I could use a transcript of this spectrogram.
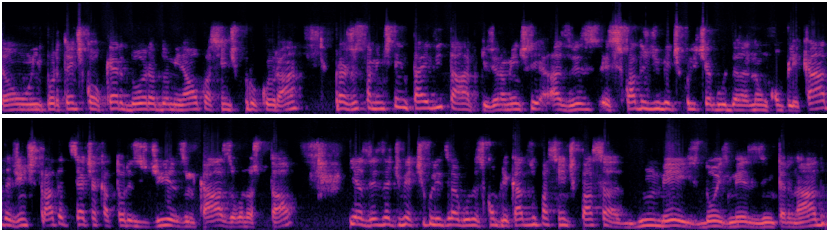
Então, importante qualquer dor abdominal o paciente procurar para justamente tentar evitar, porque geralmente, às vezes, esses quadros de diverticulite aguda não complicada, a gente trata de 7 a 14 dias em casa ou no hospital, e às vezes a diverticulites agudas complicadas o paciente passa um mês, dois meses internado,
